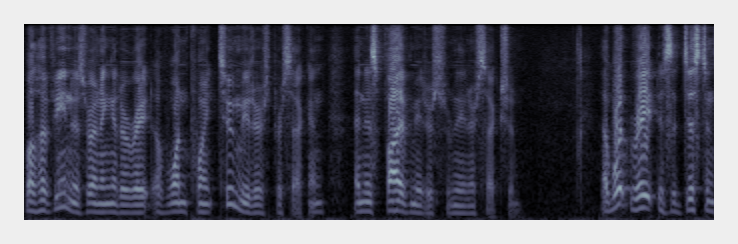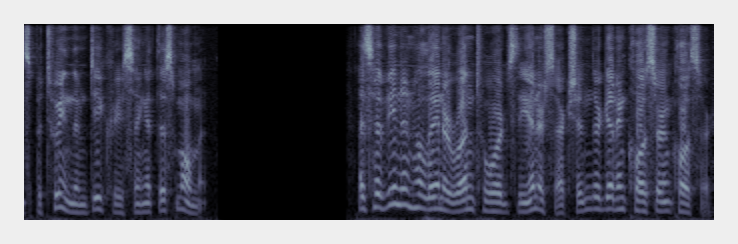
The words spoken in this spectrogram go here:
while Haveen is running at a rate of 1.2 meters per second and is 5 meters from the intersection. At what rate is the distance between them decreasing at this moment? As Haveen and Helena run towards the intersection, they're getting closer and closer.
